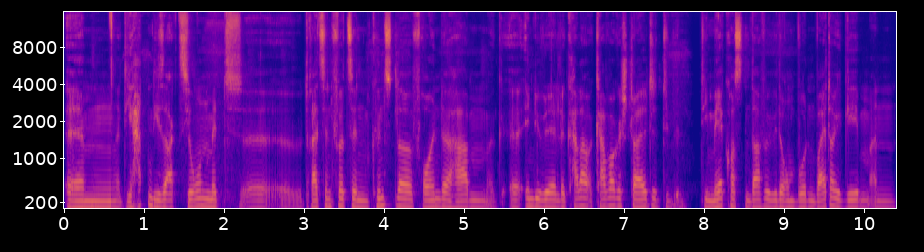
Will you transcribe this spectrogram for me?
Ähm, die hatten diese Aktion mit äh, 13, 14 Künstlerfreunde, haben äh, individuelle Color Cover gestaltet. Die, die Mehrkosten dafür wiederum wurden weitergegeben an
